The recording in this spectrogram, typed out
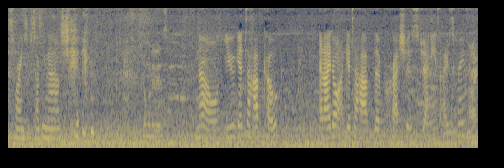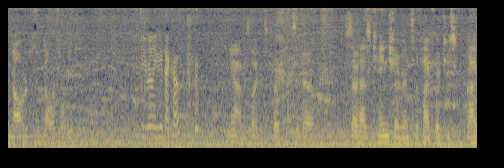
Just Ryan keeps talking now. Shit. You know what it is? No, you get to have Coke, and I don't get to have the precious Jeni's ice cream. Nine dollars, dollar forty. Do you really need that Coke? Yeah, I'm just like it's Coke Mexico. So it has cane sugar instead of high fructose, high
